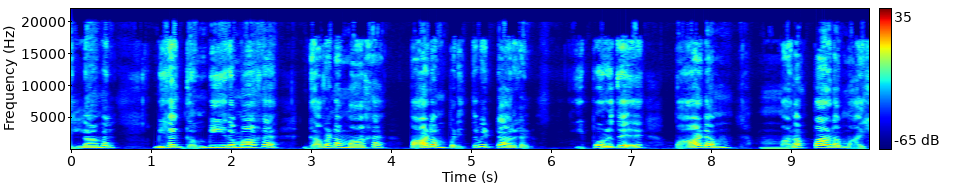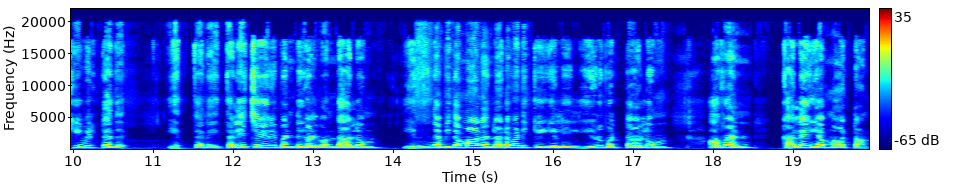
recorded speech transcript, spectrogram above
இல்லாமல் மிக கம்பீரமாக கவனமாக பாடம் படித்து விட்டார்கள். இப்பொழுது பாடம் மனப்பாடமாகி விட்டது எத்தனை தளிச்சேரி பெண்டுகள் வந்தாலும் என்ன விதமான நடவடிக்கைகளில் ஈடுபட்டாலும் அவன் கலைய மாட்டான்.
